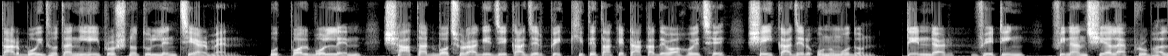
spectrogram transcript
তার বৈধতা নিয়েই প্রশ্ন তুললেন চেয়ারম্যান। উৎপল বললেন, সাত আট বছর আগে যে কাজের প্রেক্ষিতে তাকে টাকা দেওয়া হয়েছে, সেই কাজের অনুমোদন, টেন্ডার, ভেটিং, ফিনান্সিয়াল অ্যাপ্রুভাল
